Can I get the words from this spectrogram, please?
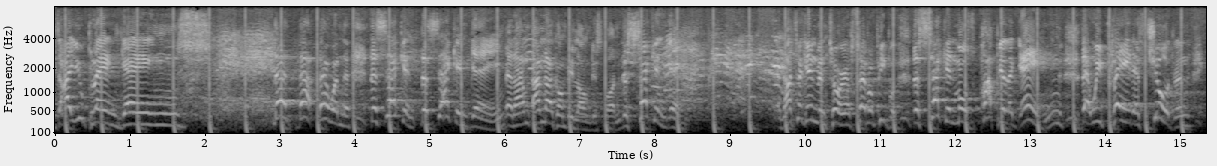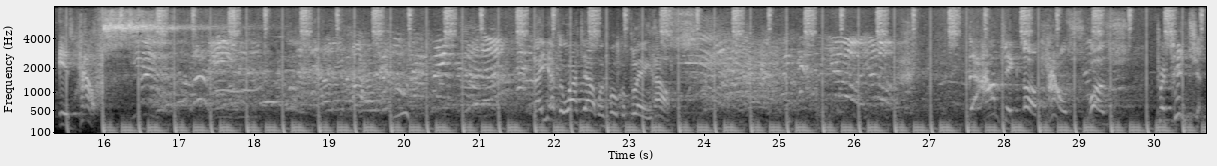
snakes. Are you playing games? That, that, that wasn't the, the second, the second game, and I'm, I'm not going to be long this morning. The second game, and I took inventory of several people. The second most popular game that we played as children is house. Now you have to watch out when folk are playing house. The object of house was pretension.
